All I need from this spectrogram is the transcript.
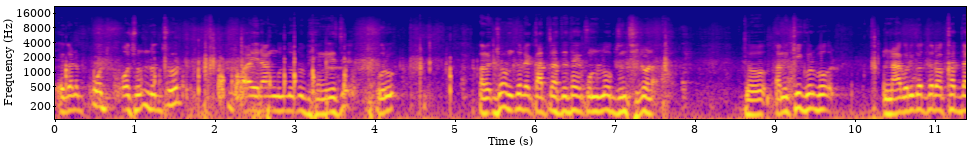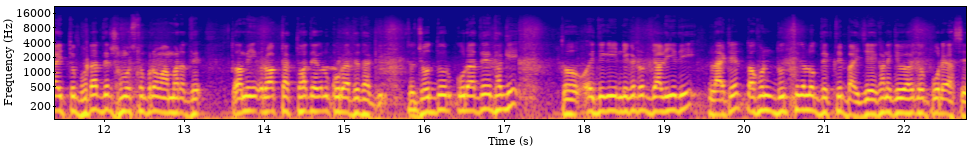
এখানে প্রচ- প্রচণ্ড চোট পায়ের আঙুল দুটো ভেঙে গেছে পুরো। আমি যন্ত্রে কাতরাতে থাকে, কোনো লোকজন ছিল না। তো আমি কি করব? নাগরিকত্ব রক্ষার দায়িত্ব, ভোটারদের সমস্ত ফর্ম আমার হাতে। তো আমি রক্তাক্ত হাতে এগুলো কুড়াতে থাকি। তো যদ্দূর কুড়াতে থাকি তো ওইদিকে ইন্ডিকেটর জ্বালিয়ে দিই লাইটের তখন দূর থেকে লোক দেখতে পাই যে এখানে কেউ হয়তো পড়ে আসে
